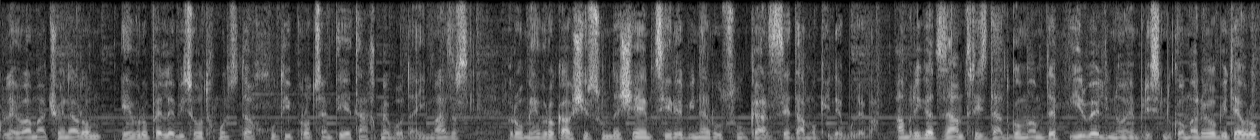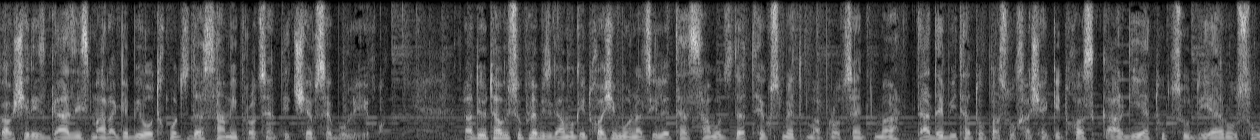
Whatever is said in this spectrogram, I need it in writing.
კვლევა მაჩვენა, რომ ევროპელების 85% ეთანხმებოდა იმ აზრს, რომ ევროკავშირს უნდა შეემცირებინა რუსულ გაზზე დამოკიდებულება. ამრიგად, ზამთრის დადგომამდე 1 ნოემბრის მდგომარეობით ევროკავშირის გაზის მარაგები 83%-ით შევსებული იყო. რადიო თავისუფლების გამოკითხვაში მონაწილეთა 76%-მა დადებითად უპასუხა შეკითხვას, კარგია თუ ცუდია რუსულ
